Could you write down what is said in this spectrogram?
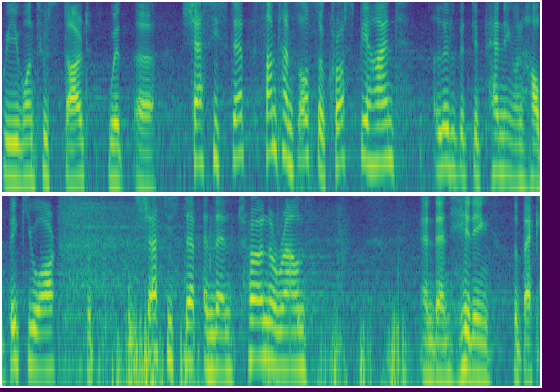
we want to start with a chassis step, sometimes also cross behind, a little bit depending on how big you are, but chassis step and then turn around and then hitting the backhand.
